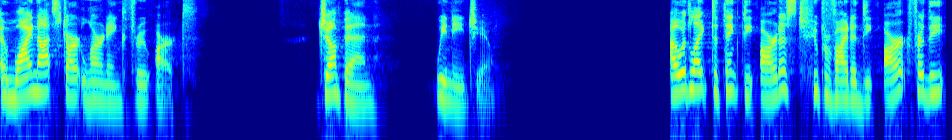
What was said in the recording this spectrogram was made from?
And why not start learning through art? Jump in, we need you. I would like to thank the artist who provided the art for the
